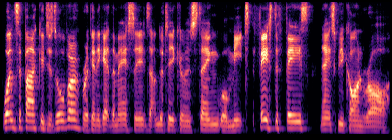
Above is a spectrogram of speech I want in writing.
once the package is over, we're going to get the message that Undertaker and Sting will meet face to face next week on Raw.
